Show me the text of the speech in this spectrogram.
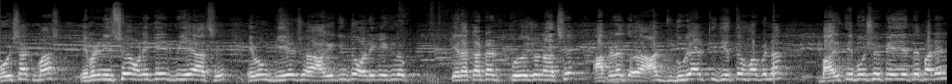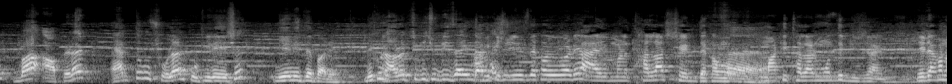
বৈশাখ মাস, এবারে নিশ্চয়ই অনেকের বিয়ে আছে এবং বিয়ের আগে কিন্তু অনেকে এগুলো কেনাকাটার প্রয়োজন আছে। আপনারা আর দূরে আর কি যেতে হবে না। বাড়িতে বসে পেয়ে যেতে পারেন বা আপনারা একদম সোলার কুটিরে এসে নিয়ে নিতে পারেন। দেখুন আরও একটু কিছু ডিজাইন আমি দেখাই। কিছু জিনিস দেখাবো এবারে মানে থালার শেড দেখাবো। হ্যাঁ। মাটি থালার মধ্যে ডিজাইন যেটা এখন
